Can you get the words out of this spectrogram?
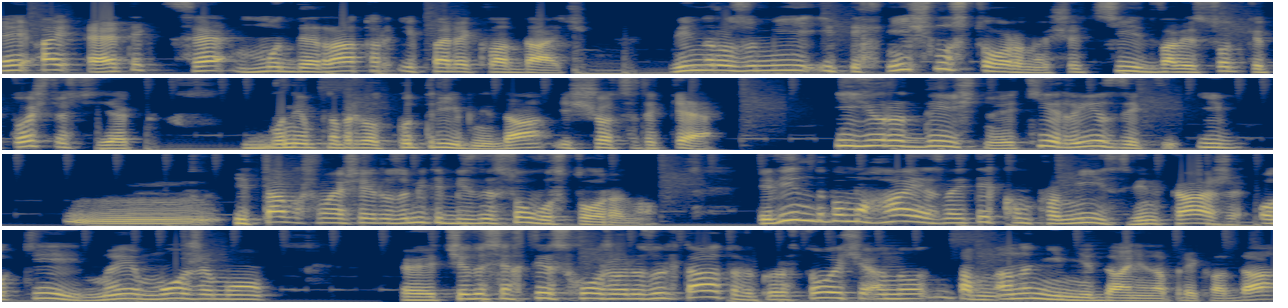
AI етик це модератор і перекладач. Він розуміє і технічну сторону, що ці 2% точності, як вони, наприклад, потрібні, да? і що це таке. І юридично, які ризики, і і також має ще й розуміти бізнесову сторону. І він допомагає знайти компроміс. Він каже: Окей, ми можемо е, чи досягти схожого результату, використовуючи ано, ну, там, анонімні дані, наприклад. Да?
